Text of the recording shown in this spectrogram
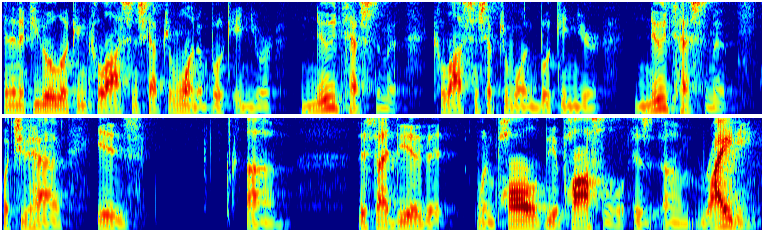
And then if you go look in Colossians chapter 1, a book in your New Testament, Colossians chapter 1, book in your New Testament, what you have is um, this idea that when Paul the Apostle is um, writing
